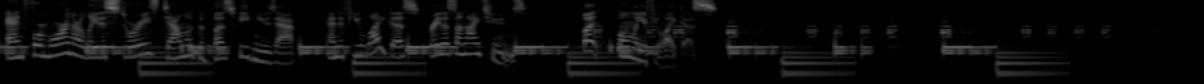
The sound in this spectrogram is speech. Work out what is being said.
And for more on our latest stories, download the BuzzFeed News app. And if you like us, rate us on iTunes. But only if you like us.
